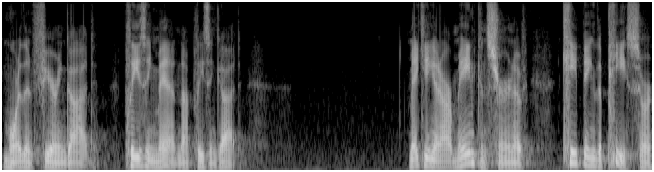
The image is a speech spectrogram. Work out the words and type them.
more than fearing God. Pleasing man, not pleasing God. Making it our main concern of keeping the peace or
